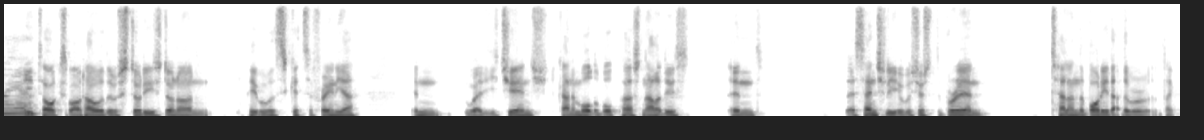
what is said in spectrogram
Oh yeah. He talks about how there were studies done on people with schizophrenia in where you change kind of multiple personalities. And essentially it was just the brain telling the body that they were like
